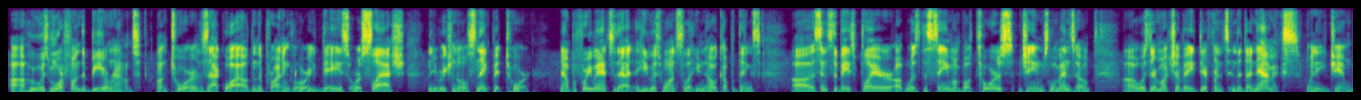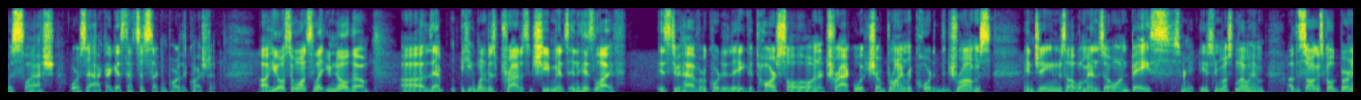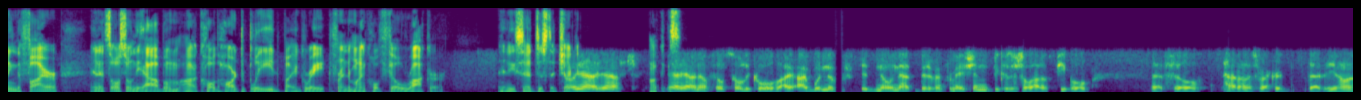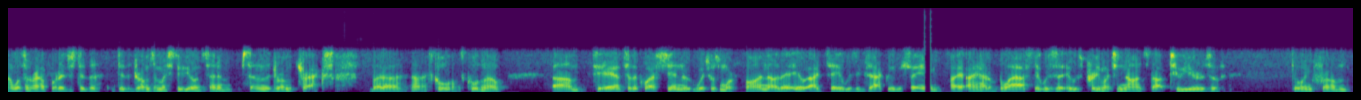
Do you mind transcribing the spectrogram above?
Uh, who was more fun to be around on tour, Zakk Wylde in the Pride and Glory days, or Slash in the original Snake Pit tour? Now, before you answer that, he just wants to let you know a couple things. Uh, since the bass player uh, was the same on both tours, James Lomenzo, uh, was there much of a difference in the dynamics when he jammed with Slash or Zakk? I guess that's the second part of the question. Uh, he also wants to let you know, though, uh, that he, one of his proudest achievements in his life is to have recorded a guitar solo on a track which uh, Brian recorded the drums and James uh, Lomenzo on bass. So you must know him. Uh, the song is called Burning the Fire, and it's also on the album uh, called Hard to Bleed by a great friend of mine called Phil Rocker. And he said just to check. Oh it. yeah, yeah, Okay. yeah, yeah. No, Phil's totally cool. I, I wouldn't have known that bit of information because there's a lot of people that Phil had on his record that you know, and I wasn't around for it. I just did the did the drums in my studio and sent him sent him the drum tracks. But uh, no, that's cool. It's cool to know. Um, to answer the question, which was more fun? Uh, it, I'd say it was exactly the same. I, I had a blast. It was it was pretty much a nonstop two years of going from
